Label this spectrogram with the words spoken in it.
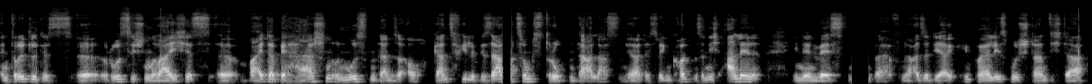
ein Drittel des äh, russischen Reiches äh, weiter beherrschen und mussten dann so auch ganz viele Besatzungstruppen da lassen. Ja? Deswegen konnten sie nicht alle in den Westen werfen. Also der Imperialismus stand sich da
